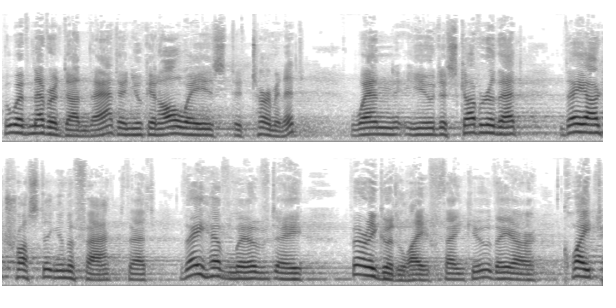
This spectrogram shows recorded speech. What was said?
who have never done that, and you can always determine it when you discover that they are trusting in the fact that they have lived a very good life, thank you. They are quite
